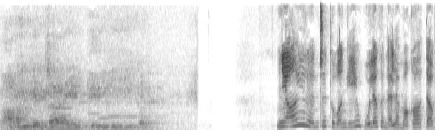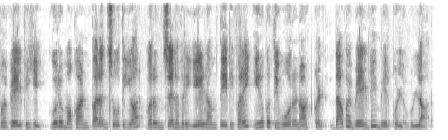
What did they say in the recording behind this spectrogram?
ராமன் என்றாலே தெய்வம். ஞாயிறன்று துவங்கிய உலக நல மகா தவ வேள்வியை குருமகான் பரஞ்சோதியார் வரும் ஜனவரி ஏழாம் தேதி வரை இருபத்தி ஓரு நாட்கள் தவ வேள்வி மேற்கொள்ள உள்ளார்.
